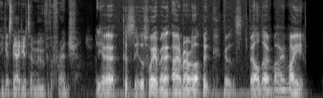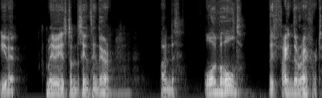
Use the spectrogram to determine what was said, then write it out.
he gets the idea to move the fridge. yeah, because he goes, wait a minute, I remember that book. It was fell down behind my unit. Maybe it's done the same thing there. And lo and behold, they find the record.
